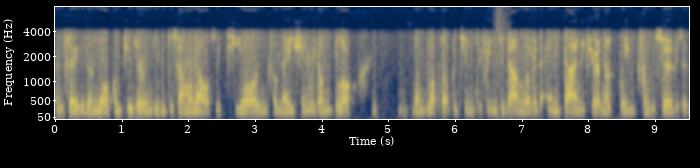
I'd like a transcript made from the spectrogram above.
and save it on your computer and give it to someone else. It's your information. We don't block don't block the opportunity for you to download it any time if you are not pleased from the services.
